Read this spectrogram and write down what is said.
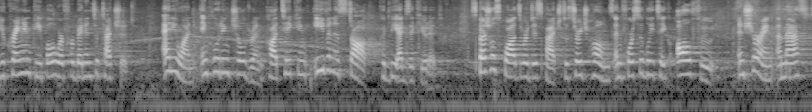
Ukrainian people were forbidden to touch it. Anyone, including children, caught taking even a stalk could be executed. Special squads were dispatched to search homes and forcibly take all food, ensuring a mass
